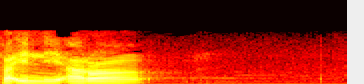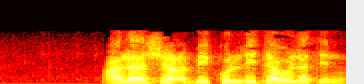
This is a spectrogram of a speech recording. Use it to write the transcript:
فإني أرى على شعب كل دولة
